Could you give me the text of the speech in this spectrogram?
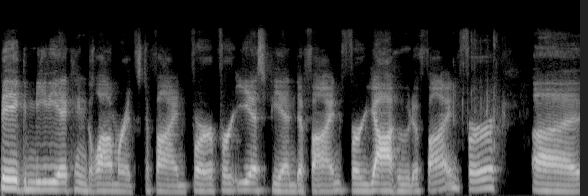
big media conglomerates to find for for ESPN to find for Yahoo to find for uh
